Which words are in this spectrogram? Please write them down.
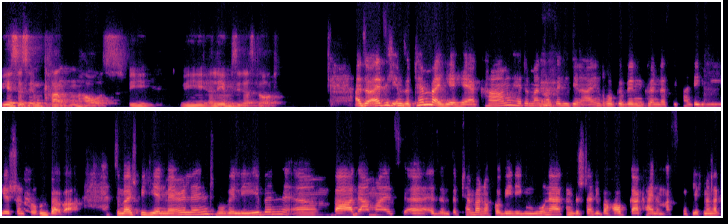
Wie ist es im Krankenhaus? Wie, wie erleben Sie das dort? Also als ich im September hierher kam, hätte man tatsächlich den Eindruck gewinnen können, dass die Pandemie hier schon vorüber war. Zum Beispiel hier in Maryland, wo wir leben, ähm, war damals, äh, also im September noch vor wenigen Monaten, bestand überhaupt gar keine Maskenpflicht. Man hat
